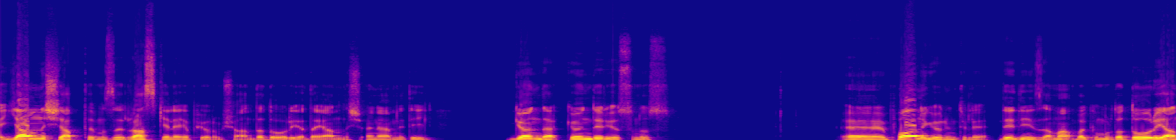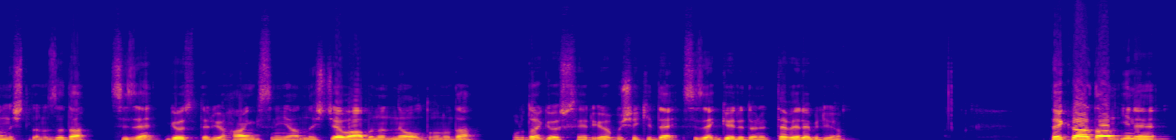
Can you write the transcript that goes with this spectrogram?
yanlış yaptığımızı rastgele yapıyorum şu anda. Doğru ya da yanlış önemli değil. Gönder gönderiyorsunuz. E, puanı görüntüle dediği zaman bakın burada doğru yanlışlarınızı da size gösteriyor. Hangisinin yanlış cevabının ne olduğunu da burada gösteriyor. Bu şekilde size geri dönüt de verebiliyor. Tekrardan yine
